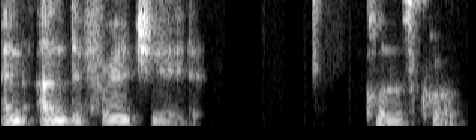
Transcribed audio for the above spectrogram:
and undifferentiated, close quote.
